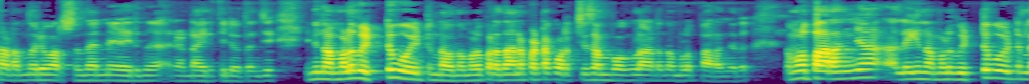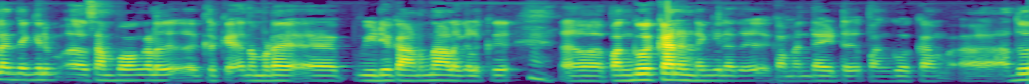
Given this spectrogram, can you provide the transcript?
നടന്നൊരു വർഷം തന്നെയായിരുന്നു രണ്ടായിരത്തി ഇരുപത്തഞ്ച് ഇനി നമ്മൾ വിട്ടുപോയിട്ടുണ്ടാവും. നമ്മൾ പ്രധാനപ്പെട്ട കുറച്ച് സംഭവങ്ങളാണ് നമ്മൾ പറഞ്ഞത്. നമ്മൾ പറഞ്ഞ അല്ലെങ്കിൽ നമ്മൾ വിട്ടുപോയിട്ടുള്ള എന്തെങ്കിലും സംഭവങ്ങൾ ക്രിക്കറ്റ് നമ്മുടെ വീഡിയോ കാണുന്ന ആളുകൾക്ക്. പങ്കുവെക്കാനുണ്ടെങ്കിൽ അത് കമന്റ് ആയിട്ട് പങ്കുവെക്കാം അത്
